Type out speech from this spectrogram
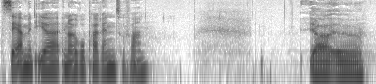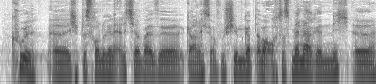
sehr, mit ihr in Europa Rennen zu fahren. Ja, äh, cool. Äh, ich habe das Frauenrennen ehrlicherweise gar nicht so auf dem Schirm gehabt, aber auch das Männerrennen nicht. Äh,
